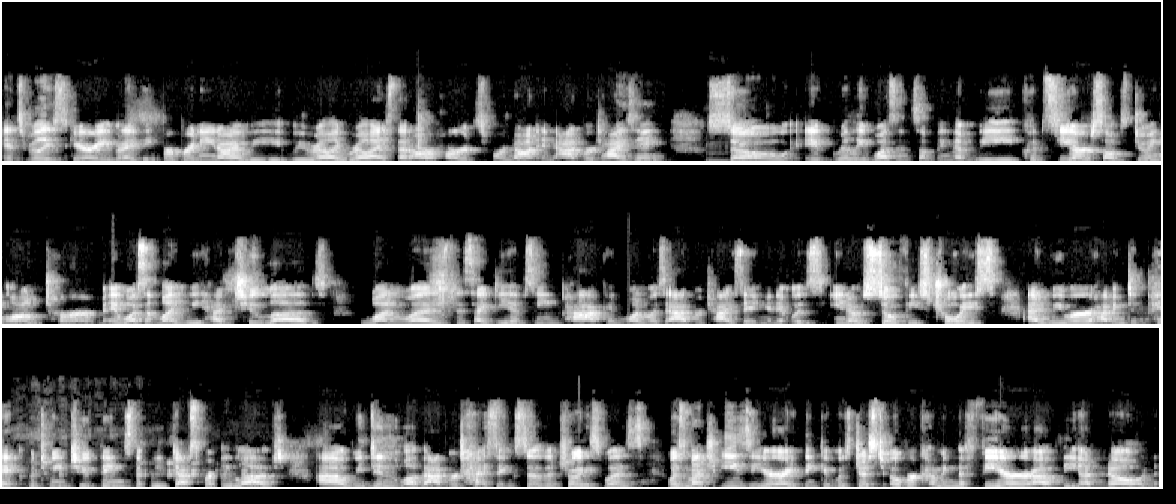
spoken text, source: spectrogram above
it's really scary. But I think for Brittany and I, we we really realized that our hearts were not in advertising, mm. so it really wasn't something that we could see ourselves doing long term. It wasn't like we had two loves one was this idea of ZinePak and one was advertising and it was you know sophie's choice and we were having to pick between two things that we desperately loved uh, we didn't love advertising so the choice was was much easier i think it was just overcoming the fear of the unknown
